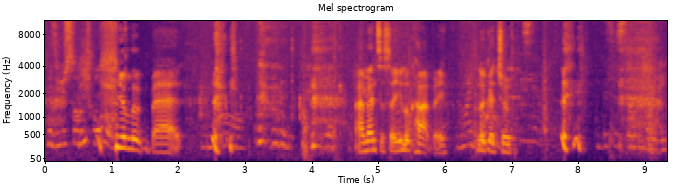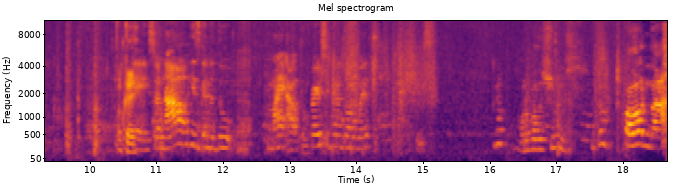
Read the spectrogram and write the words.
Cause you're so tall. You look bad. I meant to say you look hot, babe. No, I Look at you. So. Okay. Okay, so now he's gonna do my outfit. First, you're gonna go with. shoes. What about the shoes? Go. Oh nah.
